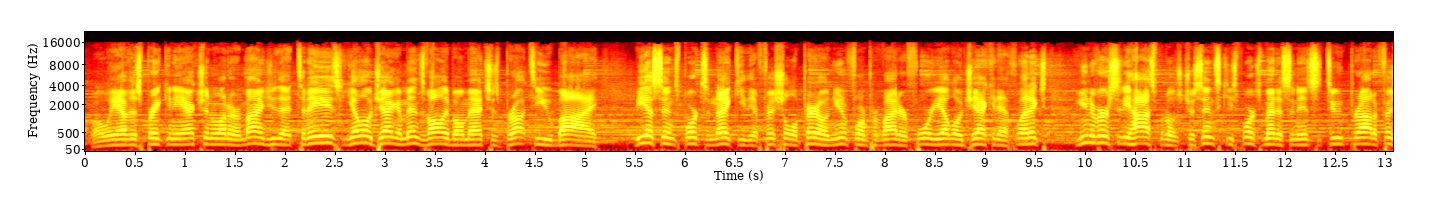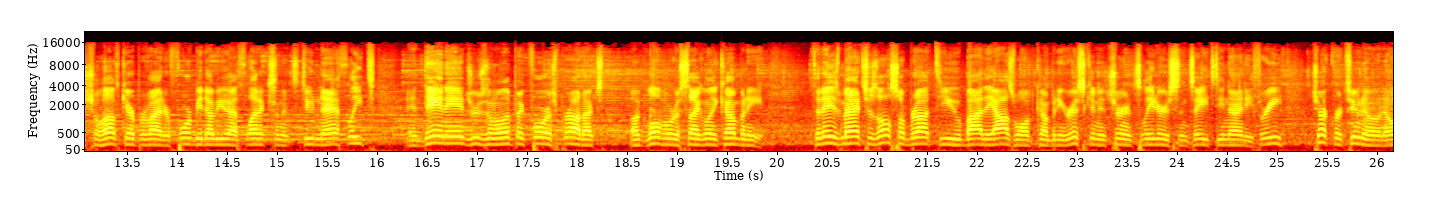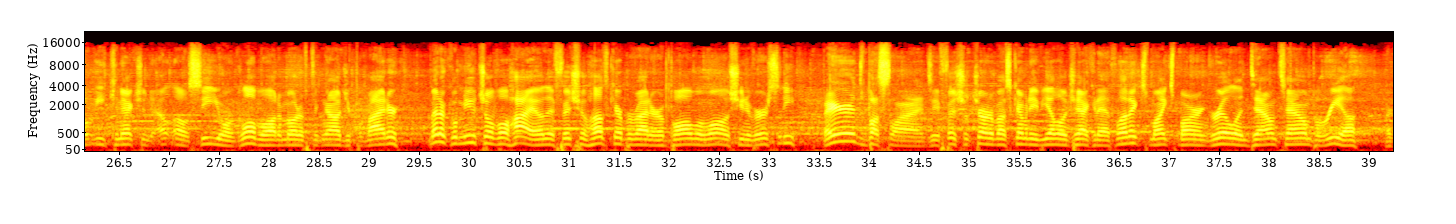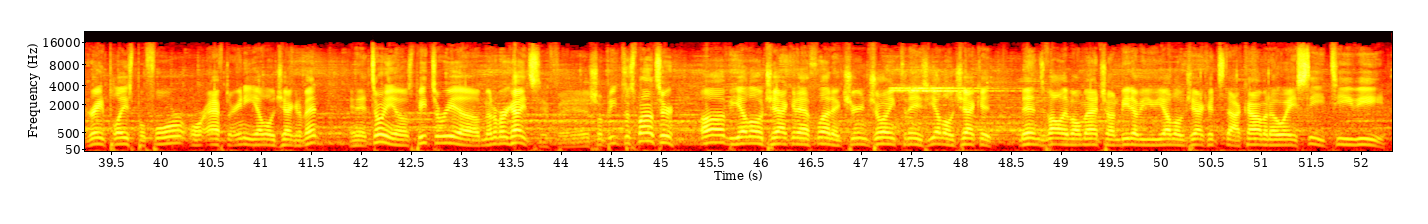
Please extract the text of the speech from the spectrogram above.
While we have this break in the action, I want to remind you that today's Yellow Jacket men's volleyball match is brought to you by BSN Sports and Nike, the official apparel and uniform provider for Yellow Jacket Athletics. University Hospitals, Drusinsky Sports Medicine Institute, proud official healthcare provider for BW Athletics and its student athletes. And Dan Andrews and Olympic Forest Products, a global recycling company. Today's match is also brought to you by the Oswald Company, risk and insurance leaders since 1893. Chuck Rotuno and OE Connection LLC, your global automotive technology provider. Medical Mutual of Ohio, the official healthcare provider of Baldwin Wallace University. Barron's Bus Lines, the official charter bus company of Yellow Jacket Athletics. Mike's Bar and Grill in downtown Berea, a great place before or after any Yellow Jacket event. And Antonio's Pizzeria of Middleburg Heights, the official pizza sponsor of Yellow Jacket Athletics. You're enjoying today's Yellow Jacket men's volleyball match on BWYellowJackets.com and OAC TV.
